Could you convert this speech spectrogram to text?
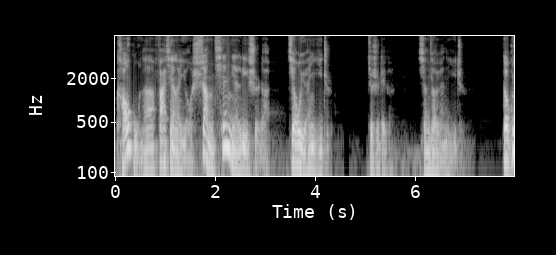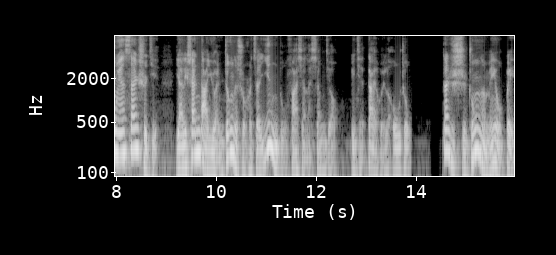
考古呢，发现了有上千年历史的蕉园遗址，就是这个香蕉园的遗址。到公元三世纪，亚历山大远征的时候，在印度发现了香蕉，并且带回了欧洲，但是始终呢没有被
